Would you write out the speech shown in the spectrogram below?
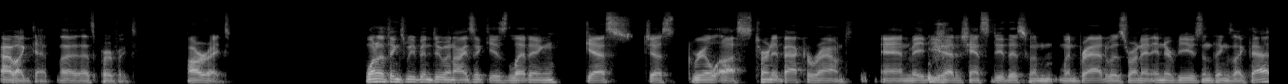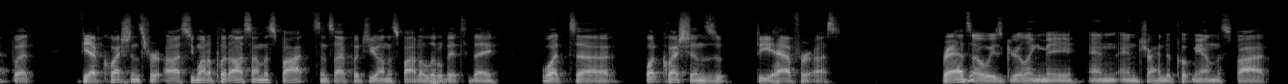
I like that. That's perfect. All right. One of the things we've been doing, Isaac, is letting guests just grill us turn it back around. And maybe you had a chance to do this when when brad was running interviews and things like that but if you have questions for us you want to put us on the spot since i put you on the spot a little bit today what uh what questions do you have for us? Brad's always grilling me and and trying to put me on the spot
